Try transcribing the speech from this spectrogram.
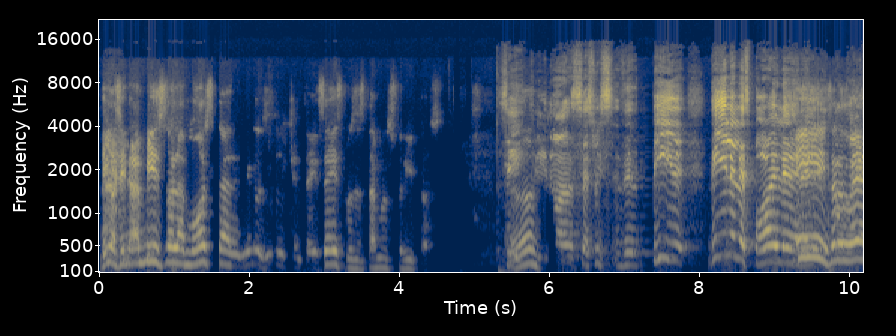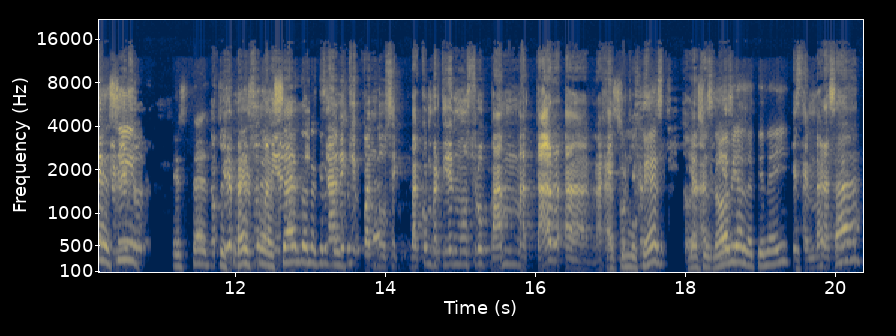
Digo, si no han visto La Mosca de 1986, pues estamos fritos. Sí, ¿no? sí, no, se suic- de- pide, dile el spoiler. Sí, se los voy a decir. Está, No quiere perder su humanidad y no sabe perder que cuando se va a convertir en monstruo va a matar a la gente. a su mujer instinto, y a su así es, novia la tiene ahí está embarazada.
